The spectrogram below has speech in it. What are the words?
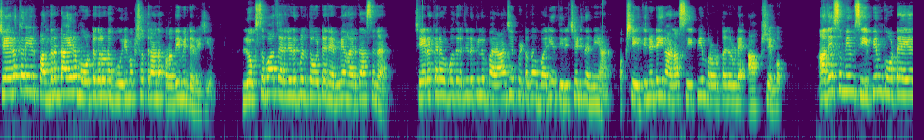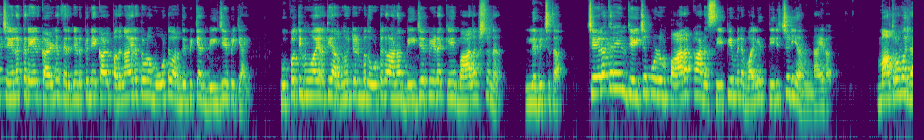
ചേലക്കരയിൽ പന്ത്രണ്ടായിരം വോട്ടുകളുടെ ഭൂരിപക്ഷത്തിലാണ് പ്രദീപിന്റെ വിജയം. ലോക്സഭാ തെരഞ്ഞെടുപ്പിൽ തോറ്റ രമ്യ ഹരിദാസിന് ചേലക്കര ഉപതെരഞ്ഞെടുപ്പിലും പരാജയപ്പെട്ടത് വലിയ തിരിച്ചടി തന്നെയാണ്. പക്ഷേ ഇതിനിടയിലാണ് സി പി എം പ്രവർത്തകരുടെ ആക്ഷേപം. അതേസമയം സി പി എം കോട്ടയായ ചേലക്കരയിൽ കഴിഞ്ഞ തെരഞ്ഞെടുപ്പിനേക്കാൾ പതിനായിരത്തോളം വോട്ട് വർദ്ധിപ്പിക്കാൻ ബി ജെ പിക്കായി. മുപ്പത്തി മൂവായിരത്തി അറുന്നൂറ്റി എൺപത് വോട്ടുകളാണ് ബി ജെ പിയുടെ കെ ബാലകൃഷ്ണന് ലഭിച്ചത്. ചേലക്കരയിൽ ജയിച്ചപ്പോഴും പാലക്കാട് സി പി എമ്മിന് വലിയ തിരിച്ചടിയാണ് ഉണ്ടായത്. മാത്രവുമല്ല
